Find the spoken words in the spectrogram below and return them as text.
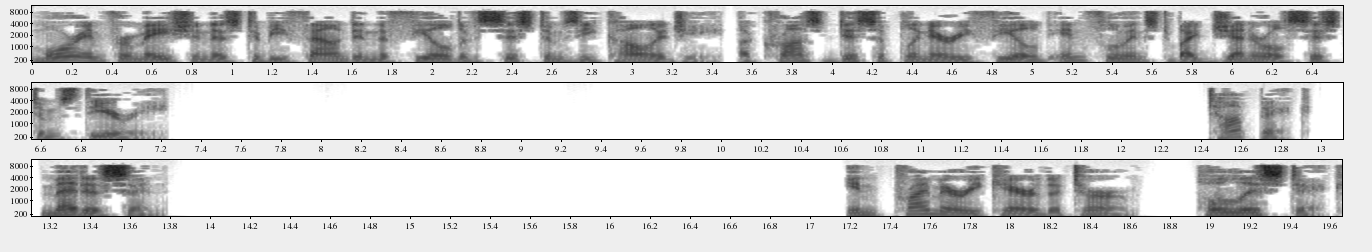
More information is to be found in the field of systems ecology, a cross-disciplinary field influenced by general systems theory. Medicine In primary care the term, holistic,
